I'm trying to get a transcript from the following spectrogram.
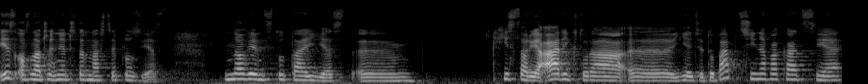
Jest oznaczenie 14 plus jest. No więc tutaj jest y, historia Ari, która y, jedzie do babci na wakacje.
